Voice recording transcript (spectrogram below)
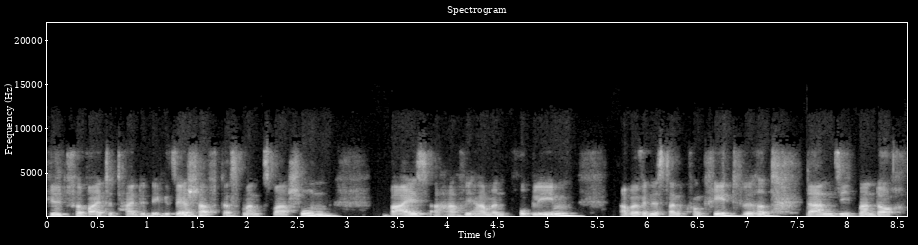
gilt für weite Teile der Gesellschaft, dass man zwar schon weiß, aha, wir haben ein Problem, aber wenn es dann konkret wird, dann sieht man doch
